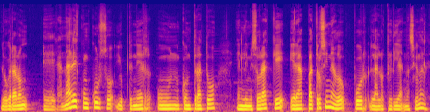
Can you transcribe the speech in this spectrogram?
lograron ganar el concurso y obtener un contrato en la emisora que era patrocinado por la Lotería Nacional.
